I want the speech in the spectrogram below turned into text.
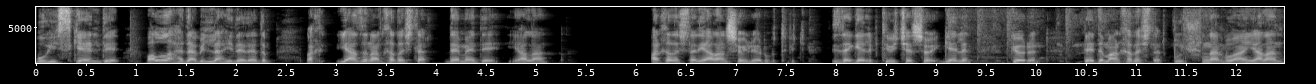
Bu his geldi. Vallahi de billahi de dedim. Bak yazın arkadaşlar. Demedi yalan. Arkadaşlar yalan söylüyor bu Twitch. Siz de gelip Twitch'e gelin görün. Dedim arkadaşlar. Bu şunlar bu an yalan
